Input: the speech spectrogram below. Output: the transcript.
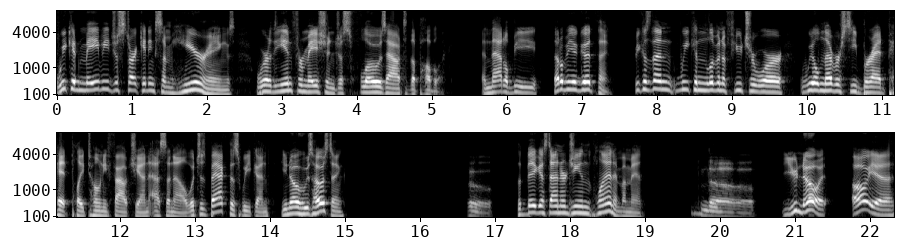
we could maybe just start getting some hearings where the information just flows out to the public. And that'll be that'll be a good thing. Because then we can live in a future where we'll never see Brad Pitt play Tony Fauci on SNL, which is back this weekend. You know who's hosting? Who? The biggest energy in the planet, my man. No. You know it. Oh yeah,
